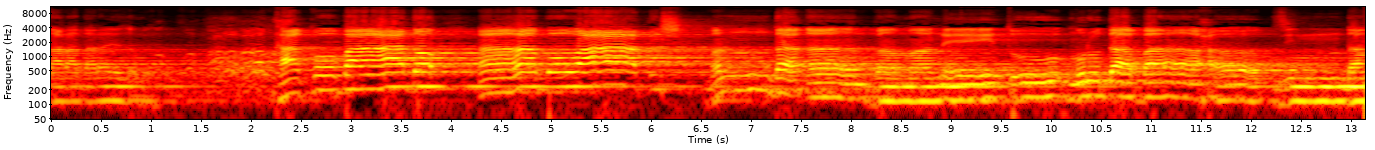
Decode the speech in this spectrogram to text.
দাঁড়া দাঁড়ায় যাবে। থাকো বাদ মানে তু মুর্দা বাহ জিন্দা।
